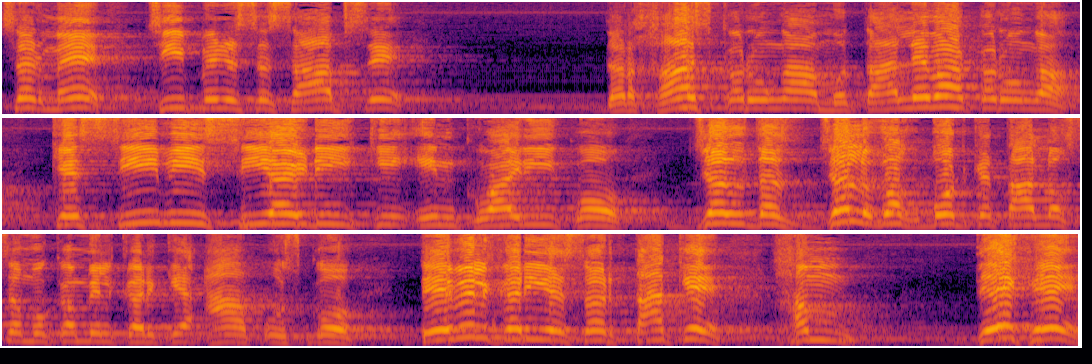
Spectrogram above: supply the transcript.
سر میں چیف منسٹر صاحب سے درخواست کروں گا، مطالبہ کروں گا کہ C B, C I D کی انکوائری کو جلد از جلد وقت بورڈ کے تعلق سے مکمل کر کے آپ اس کو ٹیبل کریے سر، تاکہ ہم دیکھیں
